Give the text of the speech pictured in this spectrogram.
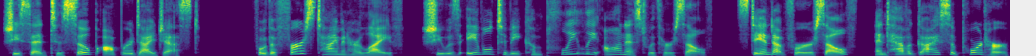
she said to Soap Opera Digest. For the first time in her life, she was able to be completely honest with herself, stand up for herself, and have a guy support her.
